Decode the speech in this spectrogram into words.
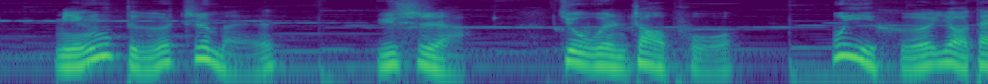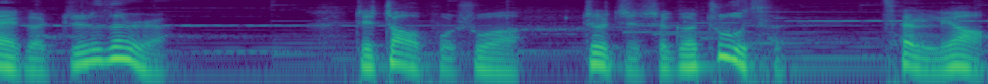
“明德之门”，于是啊，就问赵普为何要带个之字啊？这赵普说这只是个助词，怎料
